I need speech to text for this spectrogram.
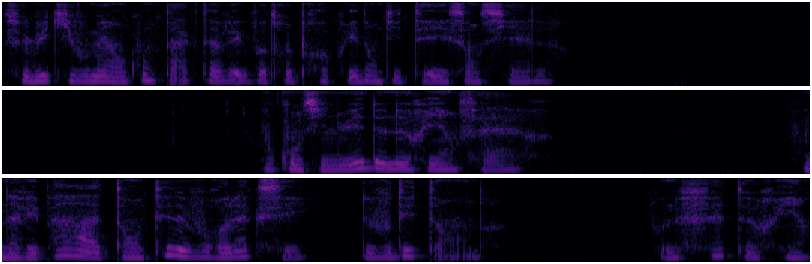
celui qui vous met en contact avec votre propre identité essentielle. Vous continuez de ne rien faire. Vous n'avez pas à tenter de vous relaxer, de vous détendre. Vous ne faites rien.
